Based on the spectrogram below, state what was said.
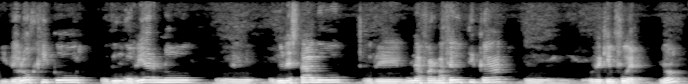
ideológicos o de un gobierno o de un Estado o de una farmacéutica o de quien fuera, ¿no?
